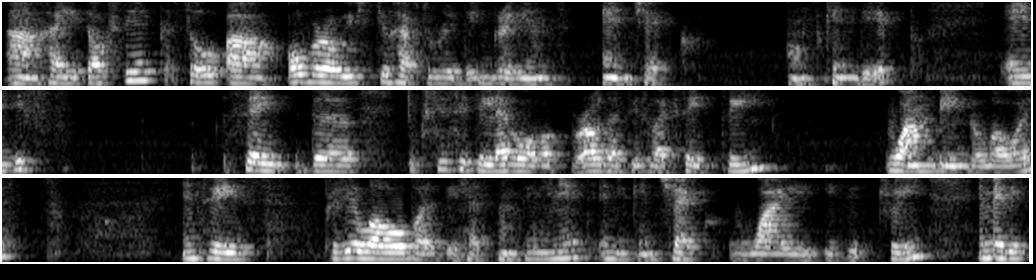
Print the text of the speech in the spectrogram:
uh, highly toxic. So uh, overall you still have to read the ingredients and check on skin deep and if say the toxicity level of a product is like say 3 1 being the lowest and 3 is pretty low but it has something in it and you can check why is it 3 and maybe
